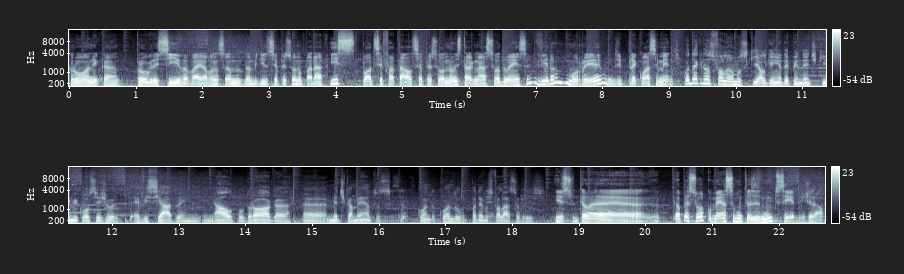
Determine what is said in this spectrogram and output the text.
crônica, progressiva, vai avançando na medida se a pessoa não parar. E pode ser fatal se a pessoa não estagnar a sua doença e vir a morrer de precocemente. Quando é que nós falamos que alguém é dependente químico, ou seja, é viciado em, em álcool, droga, é, medicamentos? Quando, quando podemos falar sobre isso? Isso. Então, é, a pessoa começa muitas vezes muito cedo, em geral.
